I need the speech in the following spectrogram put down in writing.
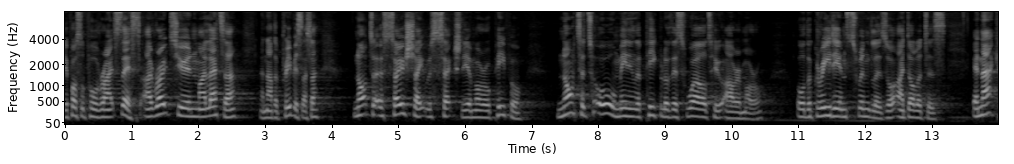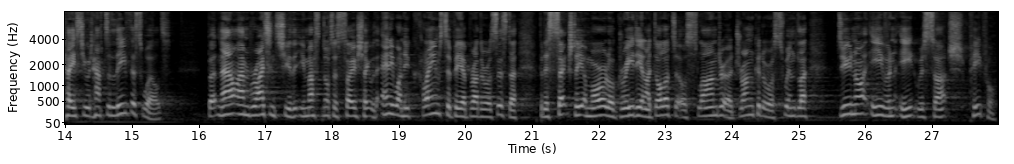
the Apostle Paul writes this I wrote to you in my letter, another previous letter, not to associate with sexually immoral people, not at all meaning the people of this world who are immoral or the greedy and swindlers or idolaters. In that case, you would have to leave this world. But now I'm writing to you that you must not associate with anyone who claims to be a brother or sister, but is sexually immoral or greedy, an idolater or slanderer, a drunkard or a swindler. Do not even eat with such people.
